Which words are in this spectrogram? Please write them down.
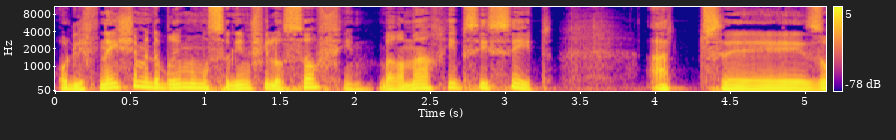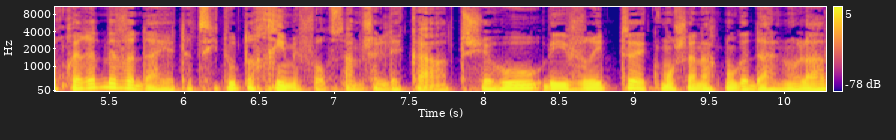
עוד לפני שמדברים על מושגים פילוסופיים, ברמה הכי בסיסית. את uh, זוכרת בוודאי את הציטוט הכי מפורסם של דקארט, שהוא בעברית, uh, כמו שאנחנו גדלנו עליו,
